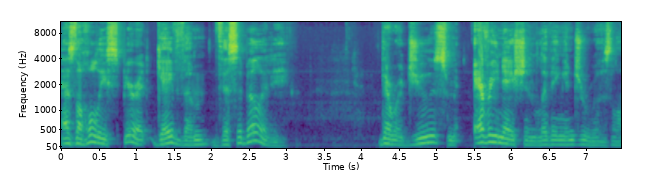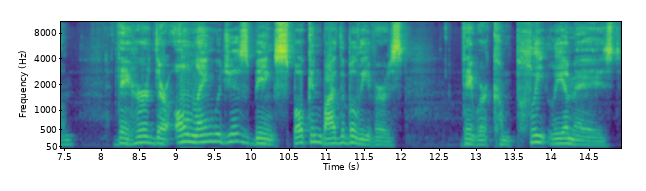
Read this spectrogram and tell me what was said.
as the Holy Spirit gave them this ability. There were Jews from every nation living in Jerusalem. They heard their own languages being spoken by the believers. They were completely amazed.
